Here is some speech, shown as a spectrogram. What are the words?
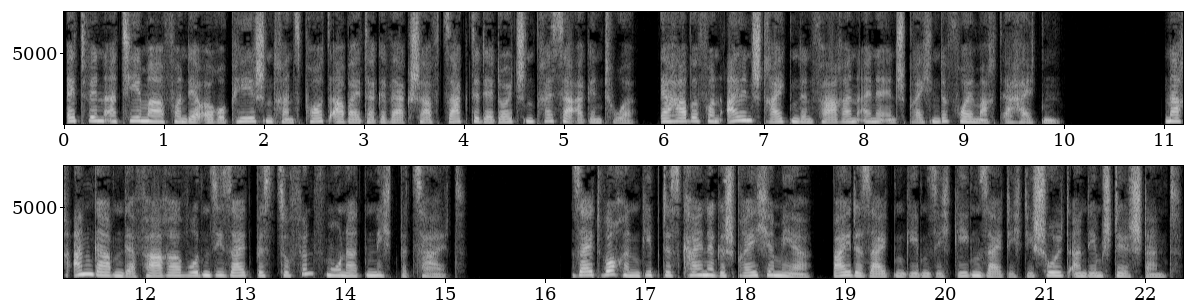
Edwin Athema von der Europäischen Transportarbeitergewerkschaft sagte der deutschen Presseagentur, er habe von allen streikenden Fahrern eine entsprechende Vollmacht erhalten. Nach Angaben der Fahrer wurden sie seit bis zu fünf Monaten nicht bezahlt. Seit Wochen gibt es keine Gespräche mehr, beide Seiten geben sich gegenseitig die Schuld an dem Stillstand.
